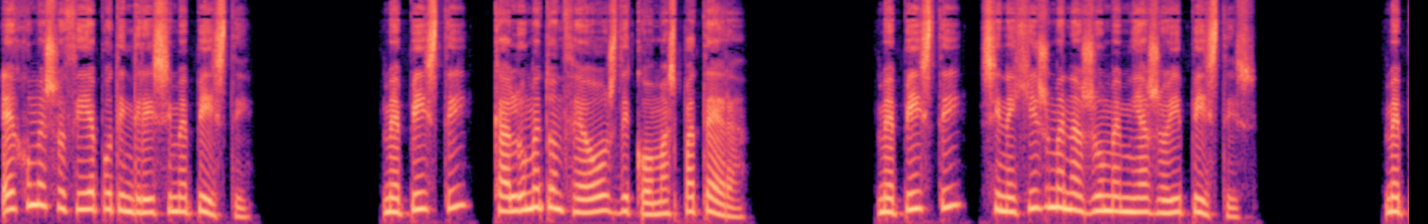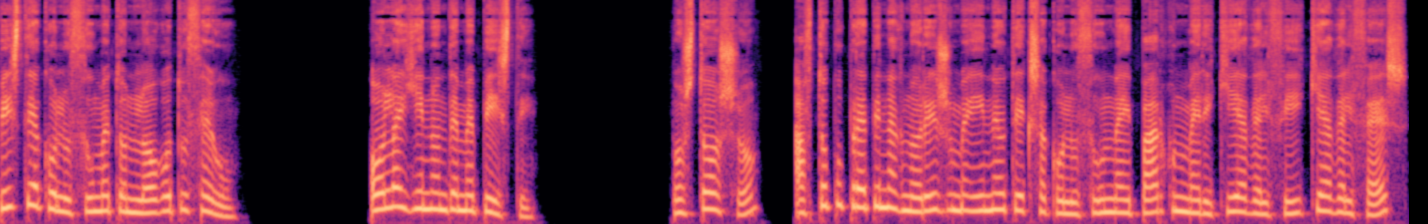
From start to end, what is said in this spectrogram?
Έχουμε σωθεί από την κρίση με πίστη. Με πίστη, καλούμε τον Θεό ως δικό μας Πατέρα. Με πίστη, συνεχίζουμε να ζούμε μια ζωή πίστης. Με πίστη ακολουθούμε τον Λόγο του Θεού. Όλα γίνονται με πίστη. Ωστόσο, αυτό που πρέπει να γνωρίζουμε είναι ότι εξακολουθούν να υπάρχουν μερικοί αδελφοί και αδελφές,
